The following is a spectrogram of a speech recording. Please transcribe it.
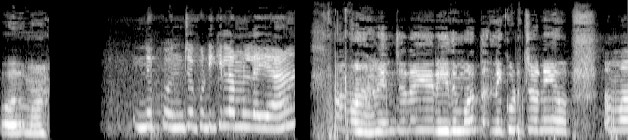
போதுமா இன்னும் கொஞ்சம் குடிக்கலாம் இல்லையா அம்மா நெஞ்சல எரியுதுமா? தண்ணி குடிச்சோனையும் அம்மா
